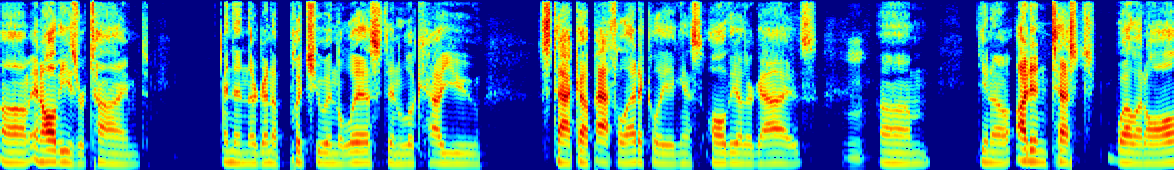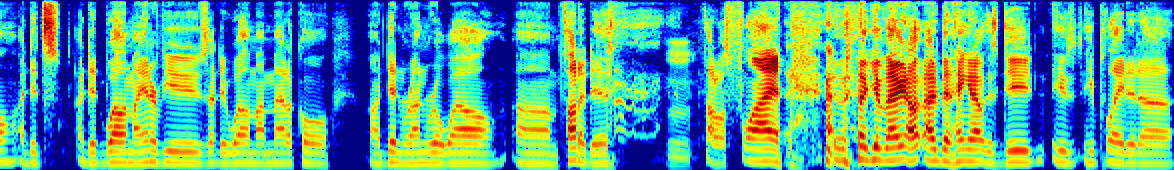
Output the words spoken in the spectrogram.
um, and all these are timed, and then they're gonna put you in the list and look how you stack up athletically against all the other guys. Um, you know, I didn't test well at all. I did I did well in my interviews. I did well in my medical. Uh, didn't run real well. Um, thought I did. Thought I was flying. I get back. I, I'd been hanging out with this dude. He was, he played at uh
